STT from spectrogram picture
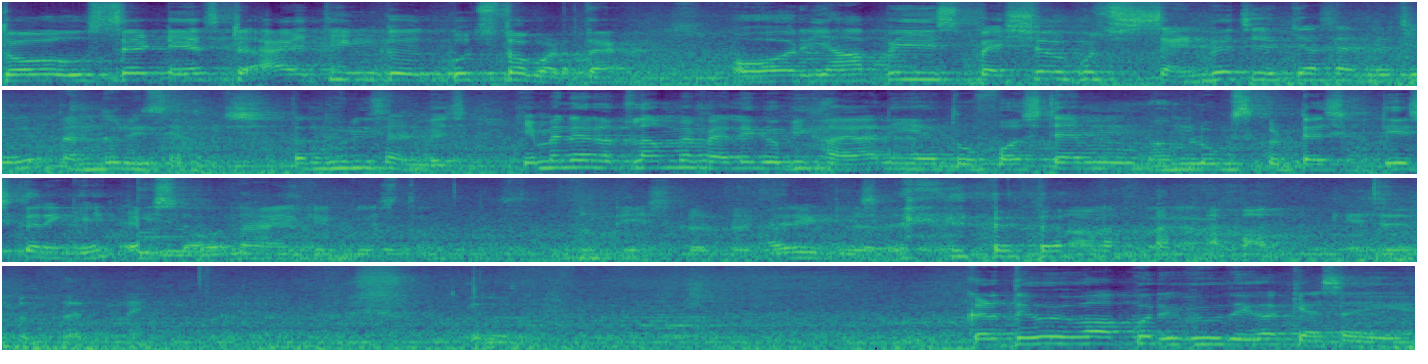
तो उससे टेस्ट आई थिंक कुछ तो बढ़ता है। और यहाँ पे स्पेशल कुछ सैंडविच है? क्या सैंडविच है तंदूरी सैंडविच तंदूरी सैंडविच ये मैंने रतलाम में पहले कभी खाया नहीं है तो फ़र्स्ट टाइम हम लोग इसको टेस्ट टेस्ट करेंगे। ना है कि कुछ तो। टेस्ट कर कर। अरे taste आप आप कैसे पता नहीं करते हुए वो आपको रिव्यू देगा कैसा है ये।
